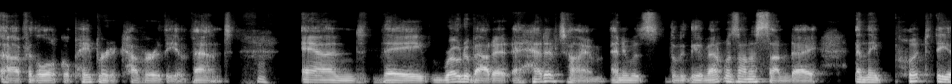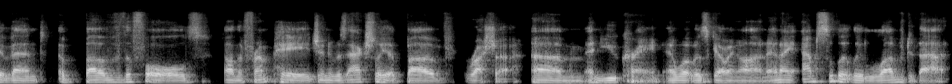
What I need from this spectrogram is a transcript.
uh, for the local paper to cover the event. Hmm. And they wrote about it ahead of time. And it was the, the event was on a Sunday, and they put the event above the folds on the front page. And it was actually above Russia um, and Ukraine and what was going on. And I absolutely loved that.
